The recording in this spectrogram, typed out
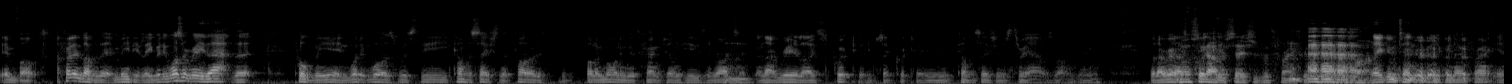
inbox. I fell in love with it immediately, but it wasn't really that that pulled me in. What it was was the conversation that followed the following morning with Frank John Hughes, the writer, Mm. and I realised quickly, so quickly, the conversation was three hours long. Anyway. But I realised Most quickly. conversations with Frank are three hours long. they do tend to be if you know Frank, yeah.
